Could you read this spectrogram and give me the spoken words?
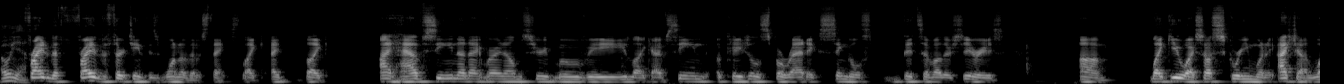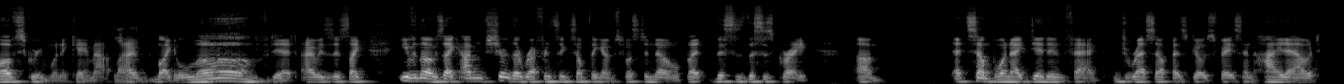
Oh yeah. Friday the Friday the Thirteenth is one of those things. Like I like I have seen a Nightmare on Elm Street movie. Like I've seen occasional sporadic single bits of other series. Um, like you, I saw Scream when it actually I love Scream when it came out. Love I like loved it. I was just like, even though I was like, I'm sure they're referencing something I'm supposed to know, but this is this is great. Um, at some point, I did in fact dress up as Ghostface and hide out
